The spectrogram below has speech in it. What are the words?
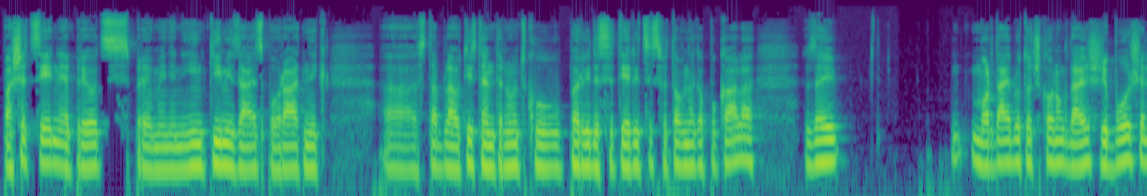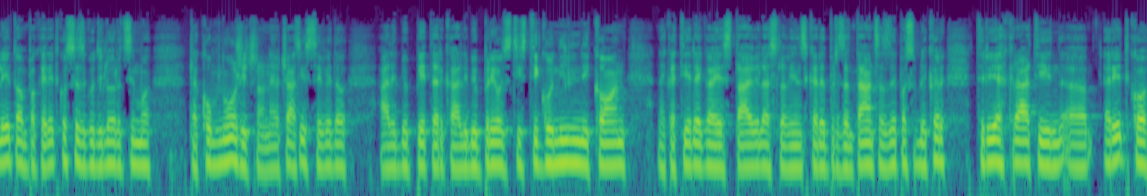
pa še cene preomenjeni intimi zajec povratnik. Uh, sta bila v tistem trenutku v prvi deseterici svetovnega pokala. Zdaj, morda je bilo točkovno, kdaj že boljše leto, ampak redko se je zgodilo recimo, tako množično. Ne? Včasih se je vedel, ali je bil Petrka ali bil Prevod tisti gonilni kon, na katerega je stavila slovenska reprezentanca, zdaj pa so bili kar trije hkrati in uh, redko.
